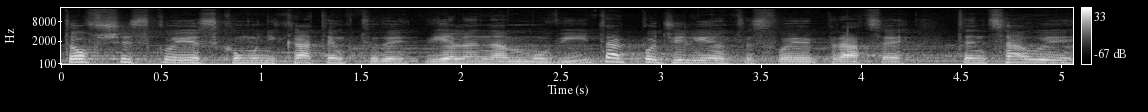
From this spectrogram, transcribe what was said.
To wszystko jest komunikatem, który wiele nam mówi. I tak podzieliłem te swoje prace. Ten cały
